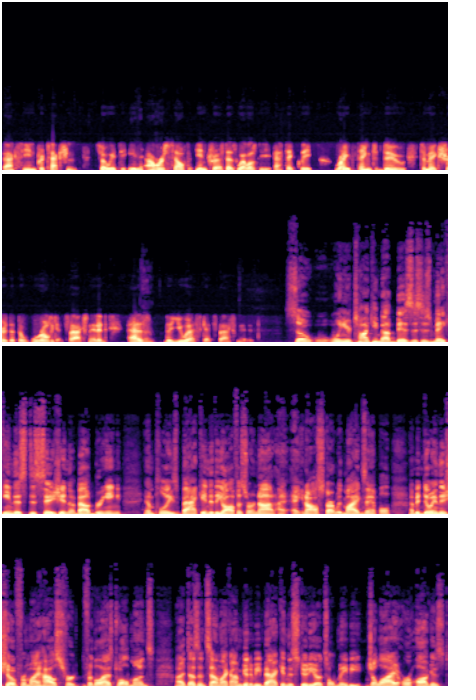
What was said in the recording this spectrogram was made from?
vaccine protection. So it's in our self interest as well as the ethically right thing to do to make sure that the world gets vaccinated as the U.S. gets vaccinated. So, when you're talking about businesses making this decision about bringing employees back into the office or not, I, you know, I'll start with my example. I've been doing this show from my house for for the last 12 months. Uh, it doesn't sound like I'm going to be back in the studio until maybe July or August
